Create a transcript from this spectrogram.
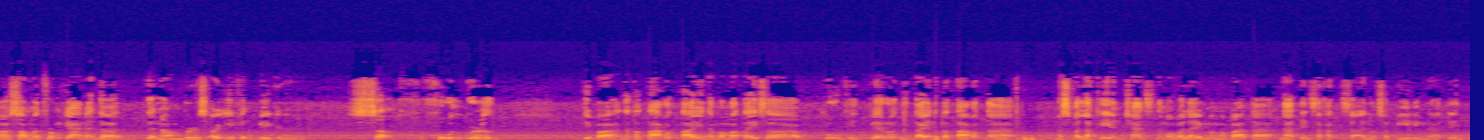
uh, someone from Canada, the numbers are even bigger sa whole world. 'di ba? Natatakot tayo na mamatay sa COVID pero di tayo natatakot na mas malaki yung chance na mawala yung mga bata natin sa sa ano sa piling natin.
